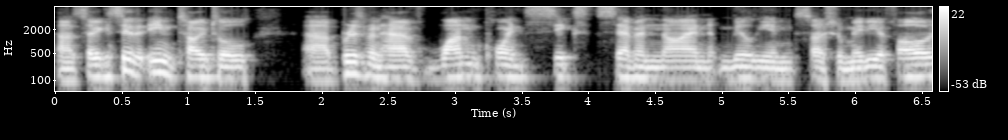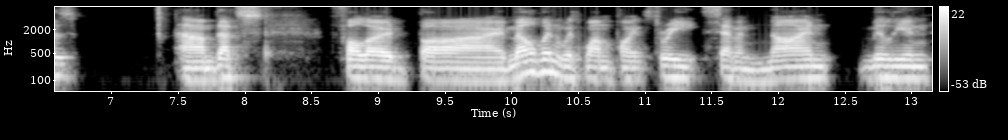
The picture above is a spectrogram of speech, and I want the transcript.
Uh, so you can see that in total, uh, Brisbane have 1.679 million social media followers. Um, that's followed by Melbourne with 1.379 million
